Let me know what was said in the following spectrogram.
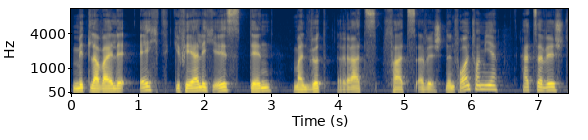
mittlerweile echt gefährlich ist, denn man wird ratzfatz erwischt. Ein Freund von mir hat es erwischt,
